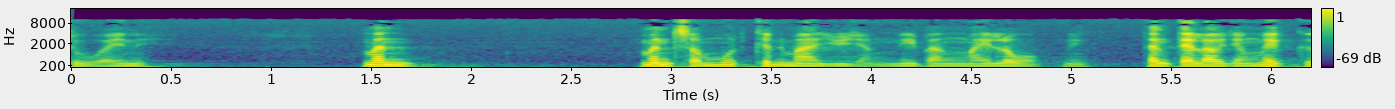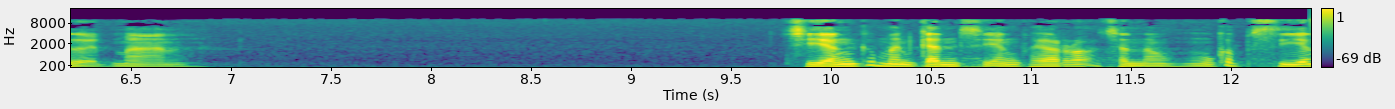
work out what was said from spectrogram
สวยนี่ มัน มันสมมุติขึ้นมาอยู่อย่างนี้บางไม้โลกนี่ตั้งแต่เรายังไม่เกิดมา เสียงก็มันกันเสียงไพเราะสนองหูกับเสียง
